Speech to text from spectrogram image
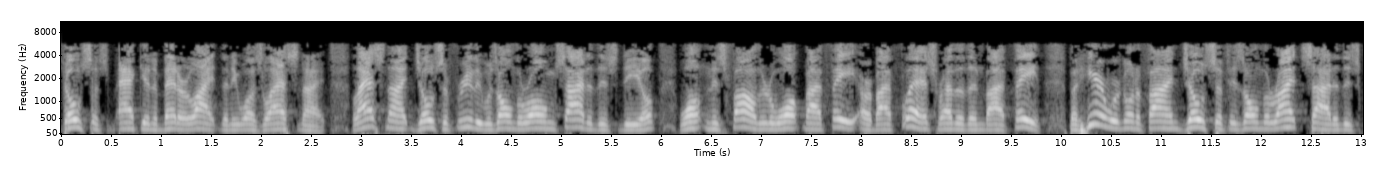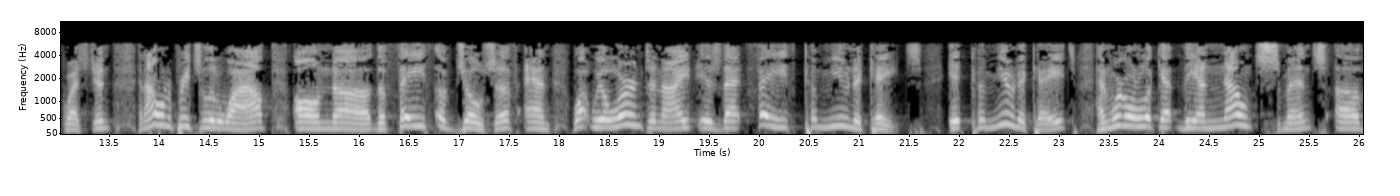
Joseph's back in a better light than he was last night. Last night Joseph really was on the wrong side of this deal, wanting his father to walk by faith or by flesh rather than by faith. But here we're going to find Joseph is on the right side of this question. And I want to preach preach a little while on uh, the faith of Joseph, and what we'll learn tonight is that faith communicates. It communicates, and we're going to look at the announcements of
